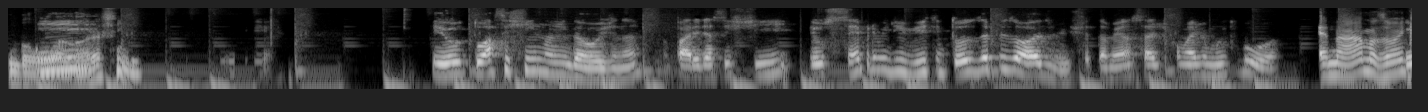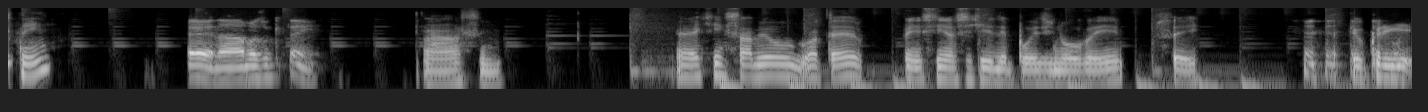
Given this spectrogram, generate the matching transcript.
Boa, e... agora sim. Eu tô assistindo ainda hoje, né? Eu parei de assistir. Eu sempre me divirto em todos os episódios, bicho. Também é uma série de comédia muito boa. É na Amazon que tem? É, na Amazon que tem. Ah, sim. É, quem sabe eu até pensei em assistir depois de novo aí, não sei. Eu criei,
